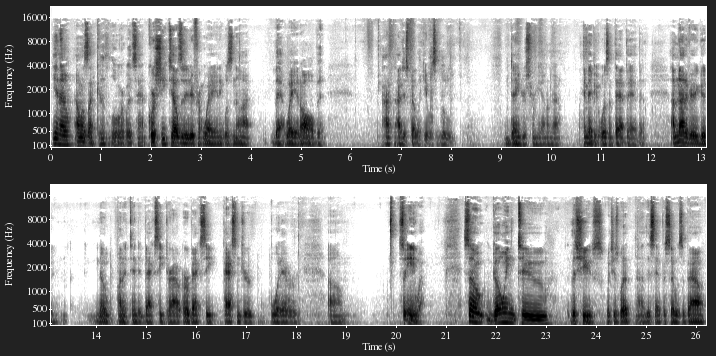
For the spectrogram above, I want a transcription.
you know, I was like, good lord, what's happening? Of course, she tells it a different way, and it was not that way at all. But I, I just felt like it was a little dangerous for me. I don't know, and maybe it wasn't that bad, but I'm not a very good, no pun intended, backseat driver or backseat passenger, whatever. Um, so anyway, so, going to the shoes, which is what uh, this episode was about.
